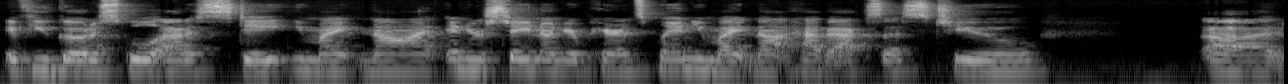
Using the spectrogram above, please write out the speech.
if you go to school out of state, you might not, and you're staying on your parents' plan, you might not have access to uh,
